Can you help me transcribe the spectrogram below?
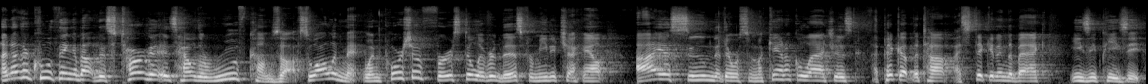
Another cool thing about this Targa is how the roof comes off. So I'll admit, when Porsche first delivered this for me to check out, I assume that there were some mechanical latches. I pick up the top, I stick it in the back, easy peasy.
